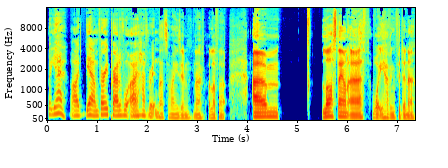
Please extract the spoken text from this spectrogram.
but yeah, I yeah, I'm very proud of what I have written. That's amazing. No, I love that. Um, last day on Earth. What are you having for dinner?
